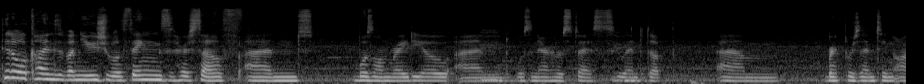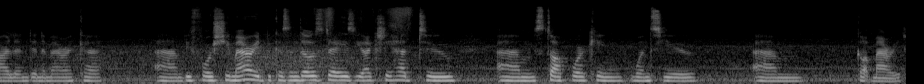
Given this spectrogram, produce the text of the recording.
did all kinds of unusual things herself and was on radio and mm. was an air hostess who mm. ended up um, representing Ireland in America um, before she married because in those days you actually had to um, stop working once you um, got married.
